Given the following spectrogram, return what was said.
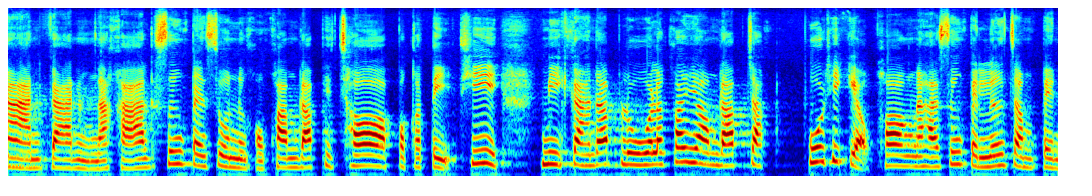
งานกันนะคะ ซึ่งเป็นส่วนหนึ่งของความรับผิดชอบปกติที่มีการรับรู้แล้วก็ยอมรับจากผู้ที่เกี่ยวข้องนะคะ ซึ่งเป็นเรื่องจำเป็น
